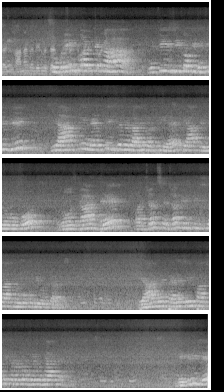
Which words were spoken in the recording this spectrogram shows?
चाहे खाना का देख लो सुप्रीम कोर्ट ने कहा नीतीश जी को कि नीतीश जी ये आपकी नैतिक ज़िम्मेदारी बनती है कि आप इन लोगों को रोज़गार दे और जल्द से जल्द इन तीस लाख लोगों को बेरोजगार दें। बिहार में पहले से ही पाँच छह करोड़ लोग बेरोजगार हैं। डिग्री ले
